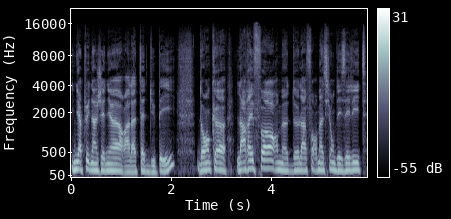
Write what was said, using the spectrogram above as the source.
Il n'y a plus d'ingénieurs à la tête du pays. Donc euh, la réforme de la formation des élites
